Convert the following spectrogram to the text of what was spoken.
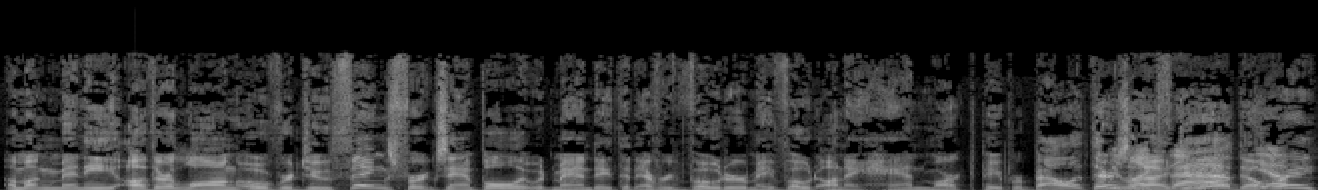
Among many other long overdue things, for example, it would mandate that every voter may vote on a hand marked paper ballot. There's like an idea, that. don't Yep. we?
